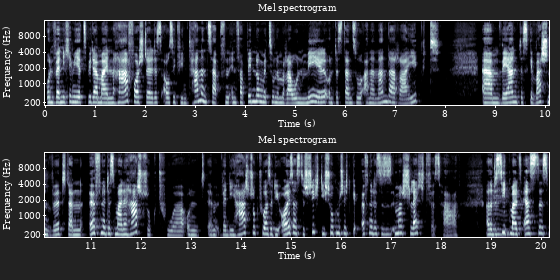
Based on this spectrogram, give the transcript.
Und wenn ich mir jetzt wieder mein Haar vorstelle, das aussieht wie ein Tannenzapfen in Verbindung mit so einem rauen Mehl und das dann so aneinander reibt, ähm, während es gewaschen wird, dann öffnet es meine Haarstruktur. Und ähm, wenn die Haarstruktur, also die äußerste Schicht, die Schuppenschicht geöffnet ist, ist es immer schlecht fürs Haar. Also das mhm. sieht man als erstes,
